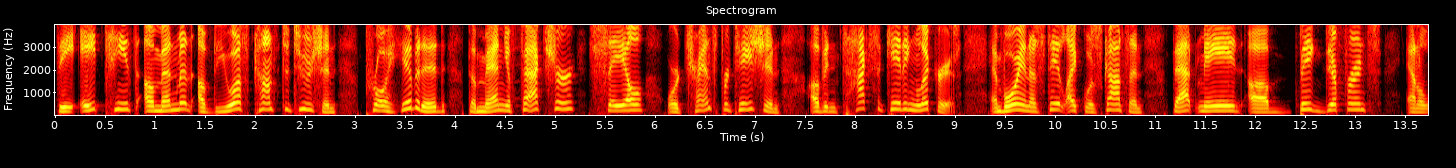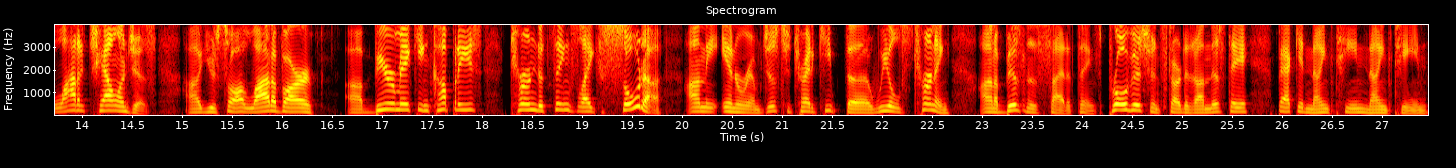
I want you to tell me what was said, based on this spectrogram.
The 18th Amendment of the U.S. Constitution prohibited the manufacture, sale, or transportation of intoxicating liquors. And boy, in a state like Wisconsin, that made a big difference and a lot of challenges. Uh, you saw a lot of our uh, beer making companies turn to things like soda on the interim just to try to keep the wheels turning on a business side of things. Prohibition started on this day back in 1919.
